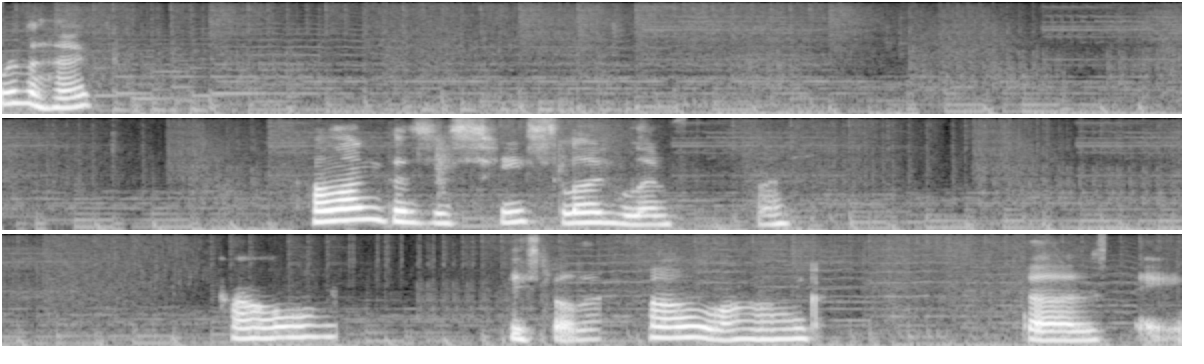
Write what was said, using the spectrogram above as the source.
Where the heck? How long does a sea slug live for? How? Please spell that. How long does a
